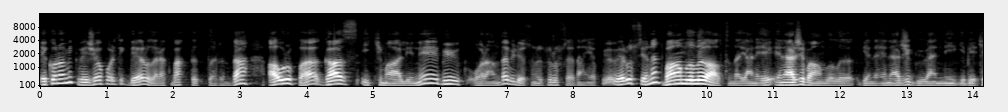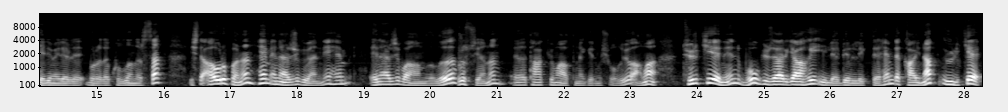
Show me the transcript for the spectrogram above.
Ekonomik ve jeopolitik değer olarak baktıklarında Avrupa gaz ikmalini büyük oranda biliyorsunuz Rusya'dan yapıyor ve Rusya'nın bağımlılığı altında yani e, enerji bağımlılığı gene enerji güvenliği gibi kelimeleri burada kullanırsak işte Avrupa'nın hem enerji güvenliği hem enerji bağımlılığı Rusya'nın e, tahakkümü altına girmiş oluyor. Ama Türkiye'nin bu güzergahı ile birlikte hem de kaynak ülke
